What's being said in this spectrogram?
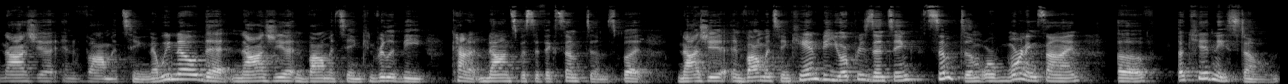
nausea and vomiting. Now we know that nausea and vomiting can really be kind of non-specific symptoms, but nausea and vomiting can be your presenting symptom or warning sign of a kidney stone.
